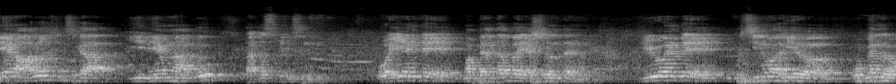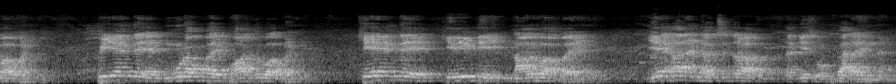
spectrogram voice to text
నేను ఆలోచించగా ఈ నేమ్ నాకు తటస్థించింది. వై అంటే మా పెద్ద అబ్బాయి యశ్వంత్ అండి యు అంటే ఇప్పుడు సినిమా హీరో ఉపేంద్ర బాబు అండి. పి అంటే మూడో అబ్బాయి పార్థు బాబు అండి. కే అంటే కిరీటి నాలుగో అబ్బాయి అండి. ఏఆర్ అంటే అక్షిత్ర దట్ ఈస్ ఉపకార్ అయిందండి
